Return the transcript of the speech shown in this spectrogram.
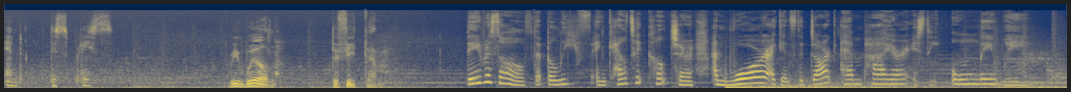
and this place. We will defeat them. They resolve that belief in Celtic culture and war against the Dark Empire is the only way.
